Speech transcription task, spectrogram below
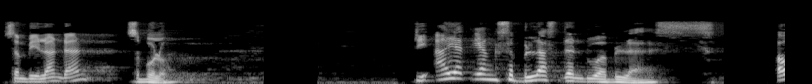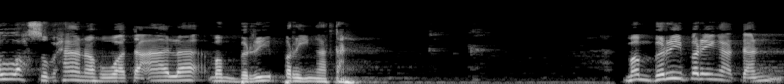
9 dan 10. Di ayat yang 11 dan 12 Allah Subhanahu wa taala memberi peringatan. Memberi peringatan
